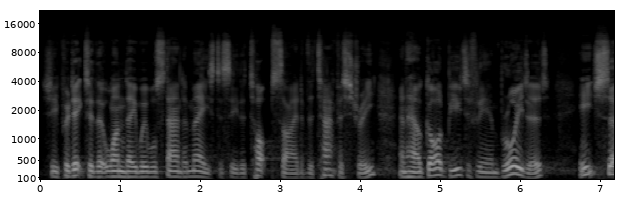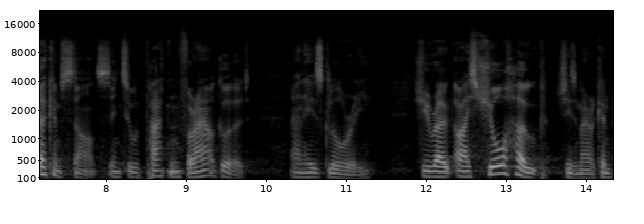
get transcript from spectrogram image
She predicted that one day we will stand amazed to see the top side of the tapestry and how God beautifully embroidered each circumstance into a pattern for our good and His glory. She wrote, I sure hope, she's American,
